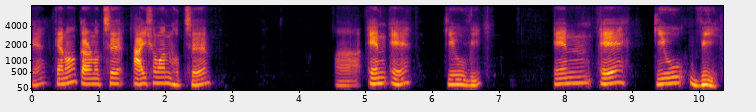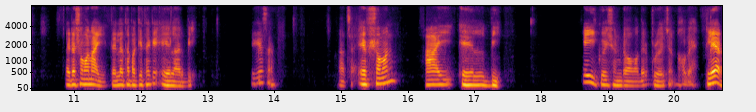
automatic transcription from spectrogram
ওকে? কেন? কারণ হচ্ছে আই সমান হচ্ছে N A q V N A q V এটা সমান আই তাহলে থা- বাকি থাকে এল আর বি ঠিক আছে? আচ্ছা এফ সমান আই এল বি এই ইকুয়েশনটাও আমাদের প্রয়োজন হবে। ক্লিয়ার?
